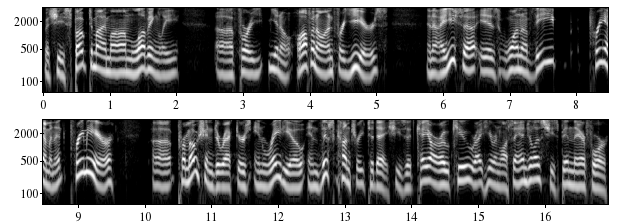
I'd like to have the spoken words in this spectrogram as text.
But she spoke to my mom lovingly uh, for, you know, off and on for years. And Aisa is one of the preeminent, premier uh, promotion directors in radio in this country today. She's at KROQ right here in Los Angeles. She's been there for,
